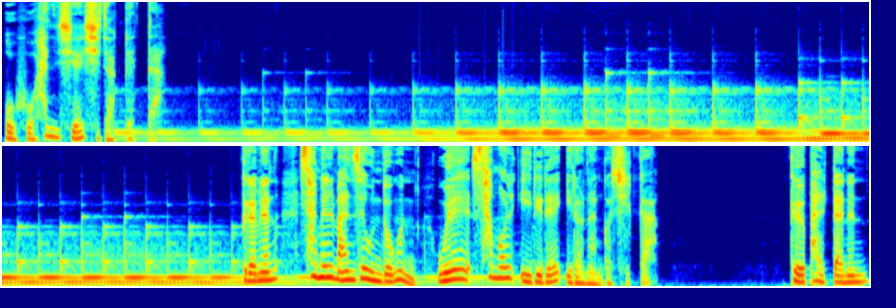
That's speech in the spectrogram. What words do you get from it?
오후 1시에 시작됐다. 그러면 3일 만세 운동은 왜 3월 1일에 일어난 것일까? 그 발단은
